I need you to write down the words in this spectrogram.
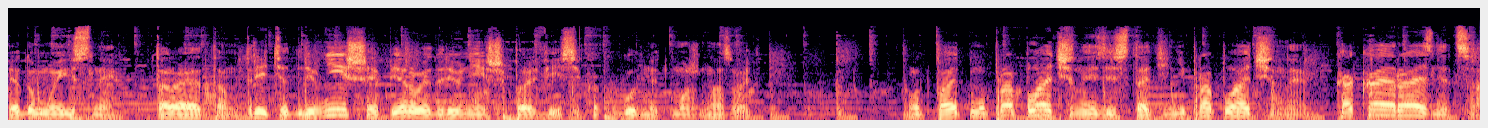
я думаю, ясны вторая там, третья древнейшая, первая древнейшая профессия, как угодно это можно назвать. Вот поэтому проплаченные здесь статьи, не проплаченные. Какая разница?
